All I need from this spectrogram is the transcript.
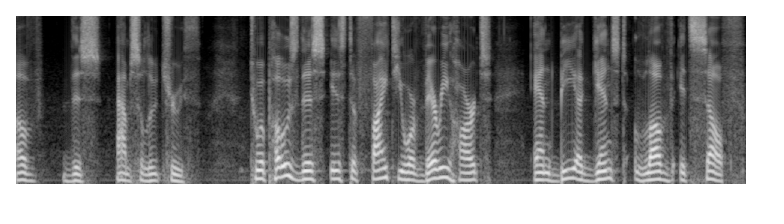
of this absolute truth. To oppose this is to fight your very heart and be against love itself.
